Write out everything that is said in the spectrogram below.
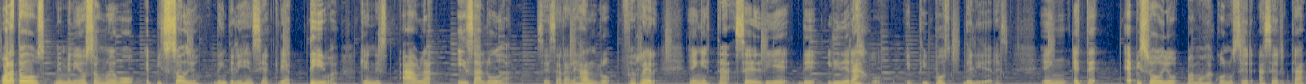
Hola a todos, bienvenidos a un nuevo episodio de Inteligencia Creativa. Quien les habla y saluda, César Alejandro Ferrer, en esta serie de liderazgo y tipos de líderes. En este episodio vamos a conocer acerca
